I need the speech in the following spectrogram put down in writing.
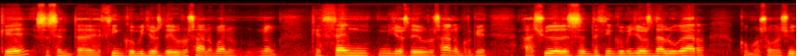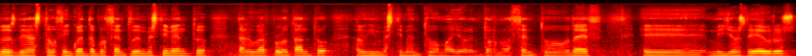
que 65 millóns de euros ano, bueno, non, que 100 millóns de euros ano, porque a axuda de 65 millóns dá lugar, como son axudas de hasta o 50% de investimento, dá lugar, polo tanto, a un investimento maior, en torno a 110 eh, millóns de euros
